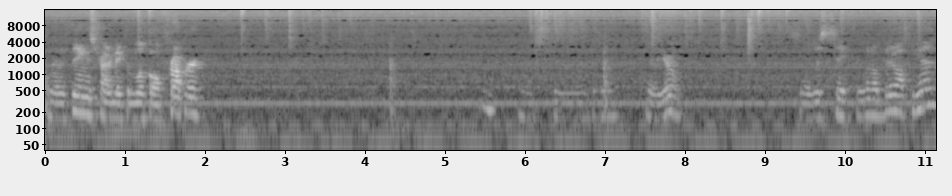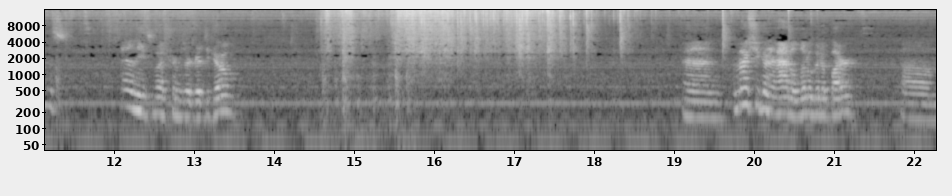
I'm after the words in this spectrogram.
and other things, try to make them look all proper. There we go. So just take a little bit off the ends. And these mushrooms are good to go. And I'm actually going to add a little bit of butter. Um,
